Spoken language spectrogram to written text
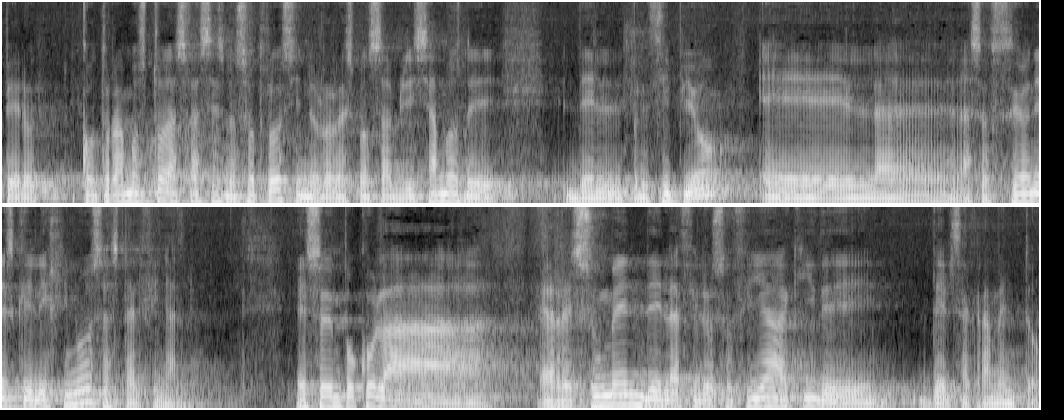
pero controlamos todas las fases nosotros y nos responsabilizamos de, del principio eh, las opciones que elegimos hasta el final. Eso es un poco el resumen de la filosofía aquí del sacramento.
